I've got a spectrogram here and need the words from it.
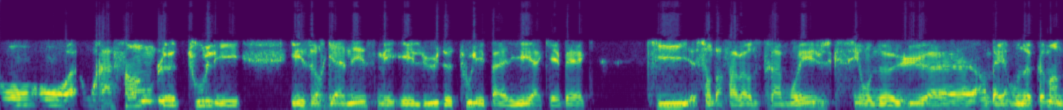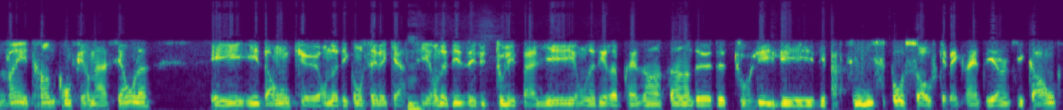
on, rassemble tous les, les organismes et élus de tous les paliers à Québec qui sont en faveur du tramway. Jusqu'ici, on a eu, euh, ben, on a comme entre 20 et 30 confirmations là. Et, donc, euh, on a des conseils de quartier, on a des élus de tous les paliers, on a des représentants de, tous les, les, partis municipaux, sauf Québec 21 qui est contre.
